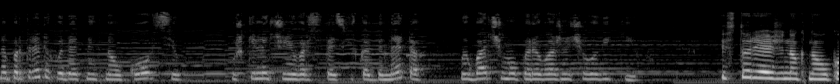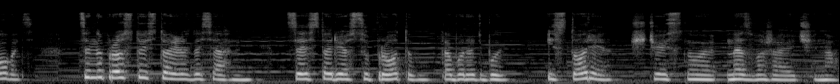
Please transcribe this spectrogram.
На портретах видатних науковців у шкільних чи університетських кабінетах ми бачимо переважно чоловіків. Історія жінок-науковець це не просто історія досягнень, це історія супротиву та боротьби. Історія, що існує незважаючи на.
